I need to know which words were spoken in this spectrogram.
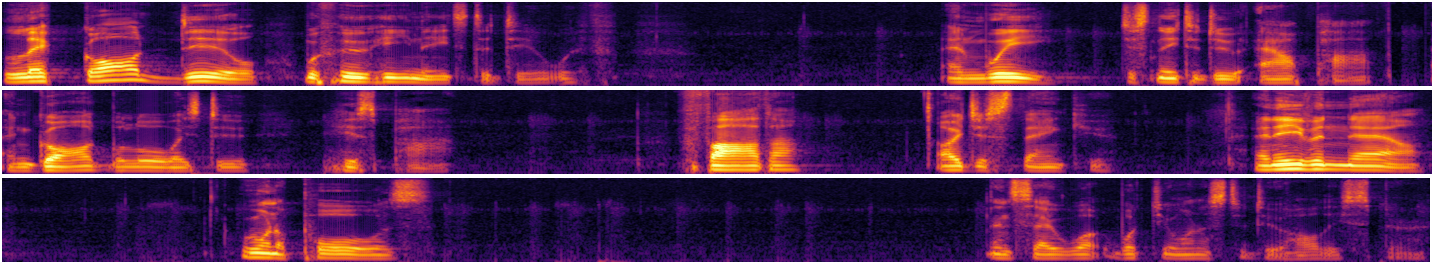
Let God deal with who He needs to deal with. And we just need to do our part, and God will always do his part. Father, I just thank you. And even now, we want to pause. and say, What, what do you want us to do, Holy Spirit?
